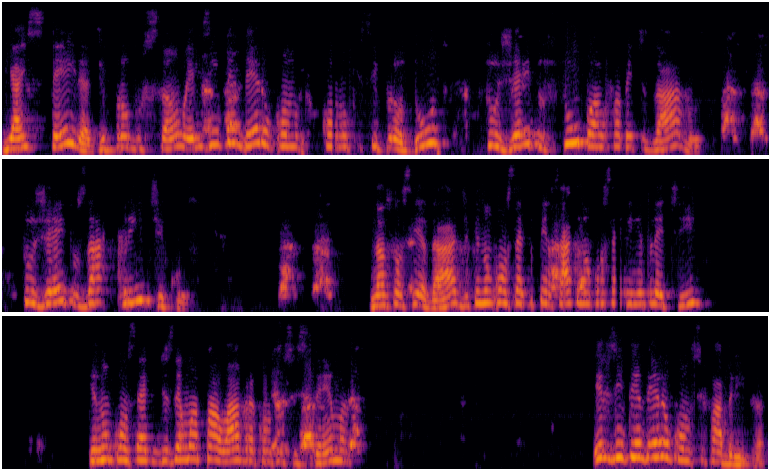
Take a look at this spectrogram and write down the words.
E a esteira de produção, eles entenderam como, como que se produz sujeitos subalfabetizados, sujeitos acríticos. na sociedade que não consegue pensar, que não consegue refletir, que não consegue dizer uma palavra contra o sistema. Eles entenderam como se fabrica.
